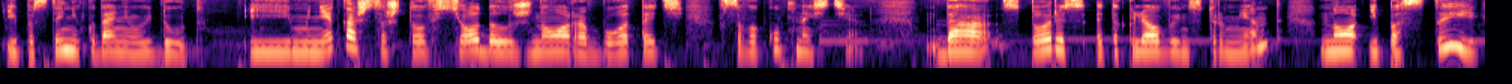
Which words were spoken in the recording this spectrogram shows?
и посты никуда не уйдут. И мне кажется, что все должно работать в совокупности. Да, сторис — это клевый инструмент, но и посты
